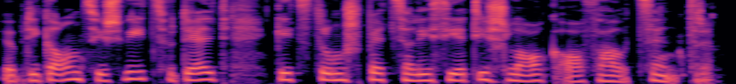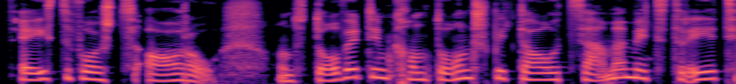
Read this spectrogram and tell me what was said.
Über die ganze Schweiz verteilt gibt es darum spezialisierte Schlaganfallzentren. Eines davon ist das Aarau. Und da wird im Kantonsspital zusammen mit der ETH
